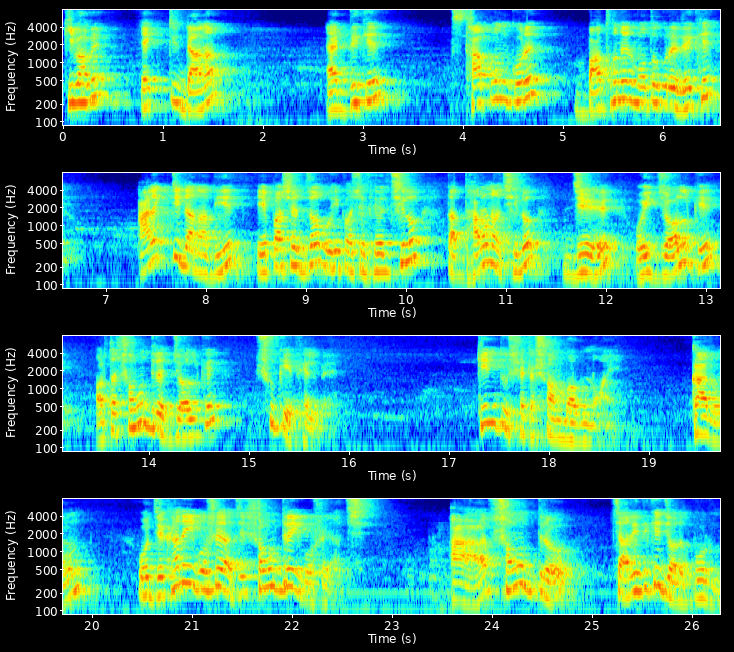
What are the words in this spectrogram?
কীভাবে? একটি ডানা একদিকে স্থাপন করে বাঁধনের মতো করে রেখে আরেকটি ডানা দিয়ে এ পাশের জল ওই পাশে ফেলছিল। তার ধারণা ছিল যে ওই জলকে, অর্থাৎ সমুদ্রের জলকে শুকিয়ে ফেলবে। কিন্তু সেটা সম্ভব নয়, কারণ ও যেখানেই বসে আছে, সমুদ্রেই বসে আছে। আর সমুদ্র চারিদিকে জলে পূর্ণ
